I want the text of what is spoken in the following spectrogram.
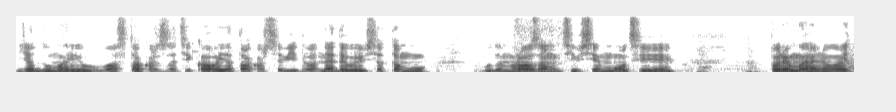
Я думаю, вас також зацікавить. Я також це відео не дивився, тому будемо разом ці всі емоції перемелювати.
